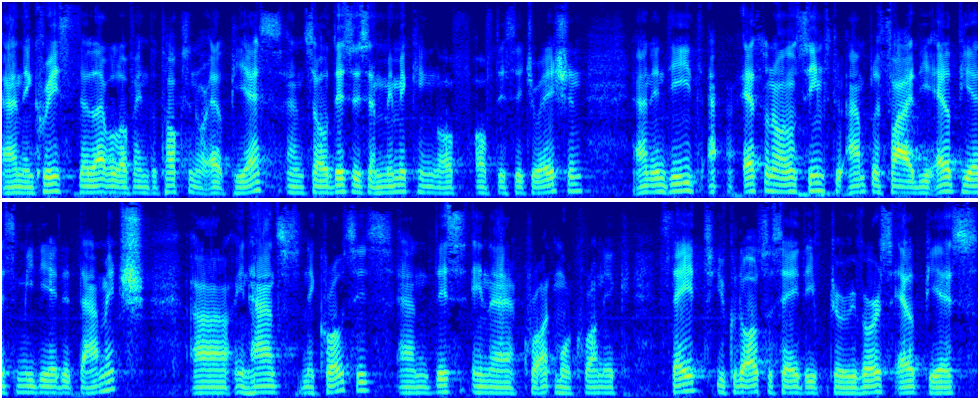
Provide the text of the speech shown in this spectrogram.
and increase the level of endotoxin or LPS. And so this is a mimicking of, of the situation. And indeed, ethanol seems to amplify the LPS mediated damage, uh, enhance necrosis, and this in a more chronic state. You could also say the, the reverse LPS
